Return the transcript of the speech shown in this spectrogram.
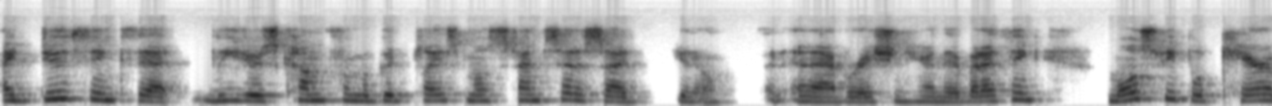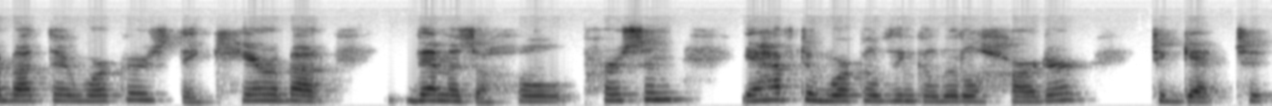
I, do think that leaders come from a good place most times, set aside, you know, an, an aberration here and there. But I think most people care about their workers. They care about them as a whole person. You have to work, I think, a little harder to get to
